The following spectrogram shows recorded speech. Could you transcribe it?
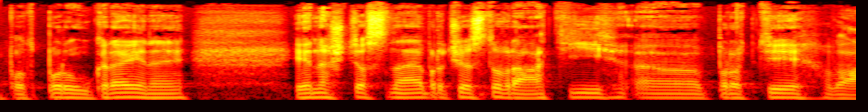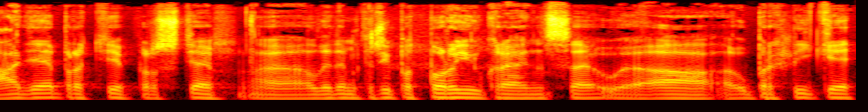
podporu Ukrajiny je nešťastné, protože se to vrátí proti vládě, proti prostě lidem, kteří podporují Ukrajince a uprchlíky,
